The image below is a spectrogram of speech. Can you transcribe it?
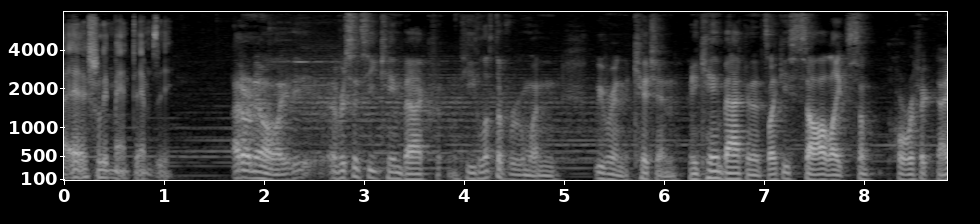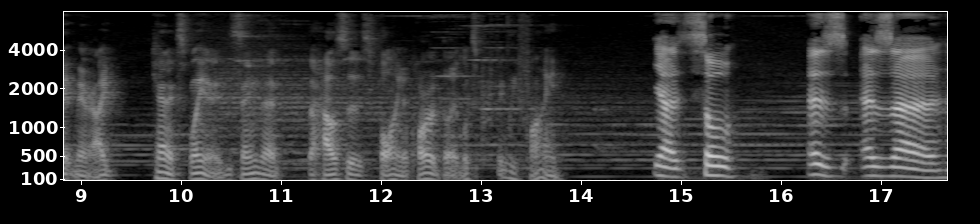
I actually meant MZ. I don't know. Like, ever since he came back, he left the room when we were in the kitchen. He came back, and it's like he saw like some horrific nightmare. I can't explain it. He's saying that the house is falling apart, but it looks perfectly fine. Yeah, so as as uh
